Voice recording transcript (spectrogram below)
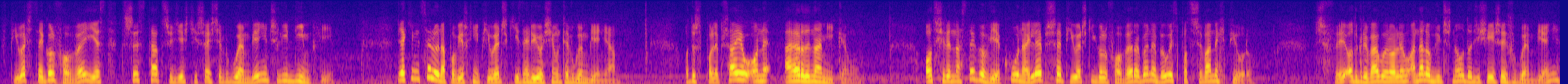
W piłeczce golfowej jest 336 wgłębień, czyli dimpli. W jakim celu na powierzchni piłeczki znajdują się te wgłębienia? Otóż polepszają one aerodynamikę. Od XVII wieku najlepsze piłeczki golfowe robione były z podszywanych piór. Szwy odgrywały rolę analogiczną do dzisiejszych wgłębień,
